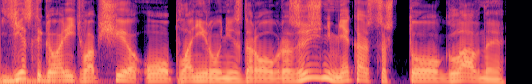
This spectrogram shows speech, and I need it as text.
Если говорить вообще о планировании здорового образа жизни, мне кажется, что главное,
